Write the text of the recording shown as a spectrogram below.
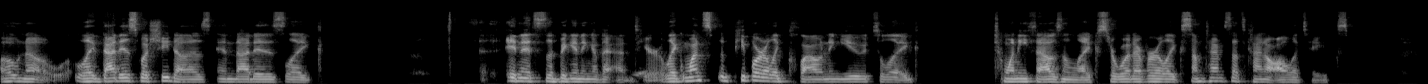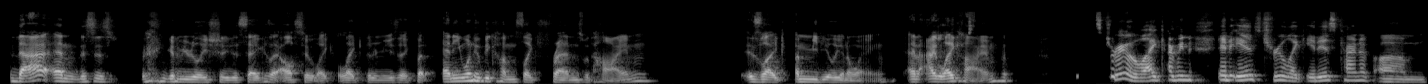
oh no, like that is what she does, and that is like and it's the beginning of the end here. Like once people are like clowning you to like 20,000 likes or whatever, like sometimes that's kind of all it takes. That and this is gonna be really shitty to say because I also like like their music, but anyone who becomes like friends with Haim is like immediately annoying. And I like Haim. It's true. Like, I mean, it is true. Like it is kind of um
